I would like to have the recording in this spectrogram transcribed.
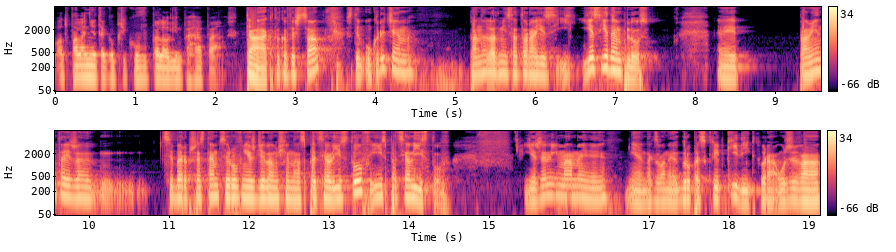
odpalenie tego pliku WP login PHP. Tak, tylko wiesz co? Z tym ukryciem panelu administratora jest, jest jeden plus. Y, pamiętaj, że cyberprzestępcy również dzielą się na specjalistów i specjalistów. Jeżeli mamy, nie wiem, tak zwaną grupę ScriptKiddie, która używa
